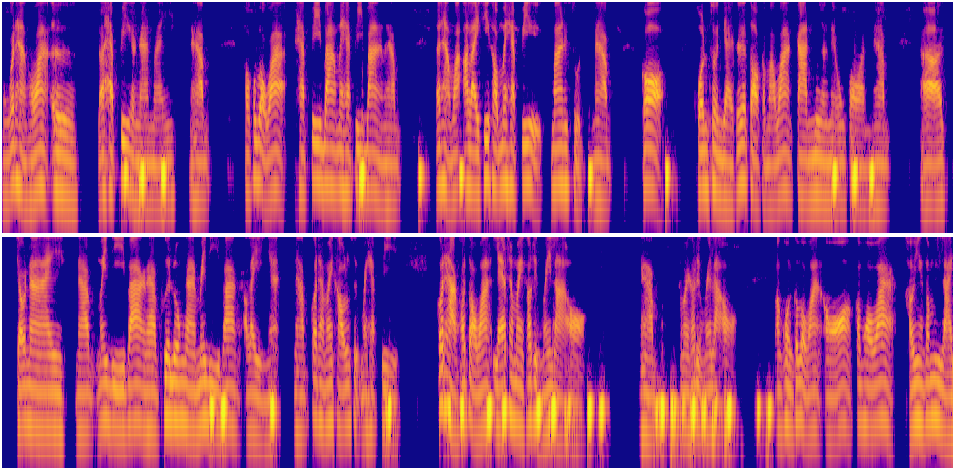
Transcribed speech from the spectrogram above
ผมก็ถามเขาว่า เออ เรา happy กับงานไหมนะครับเขาก็บอกว่า happy บ้างไม่ happy บ้างนะครับ แล้วถามว่าอะไรที่เขาไม่ happy มากที่สุดนะครับ ก็ คนส่วนใหญ่ก็จะตอบกลับมาว่าการเมืองในองค์กรนะครับเจ้านายนะครับไม่ดีบ้างนะครับ เพื่อนร่วมงานไม่ดีบ้างอะไรอย่างเงี้ยนะครับ ก็ทำให้เขารู้สึกไม่ happyก็ถามเขาต่อว่า แล้วทำไมเขาถึงไม่ลาออกนะครับทำไมเขาถึงไม่ลาออก บางคนก็บอกว่าอ๋อ ก็เพราะว่าเขายังต้องมีราย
